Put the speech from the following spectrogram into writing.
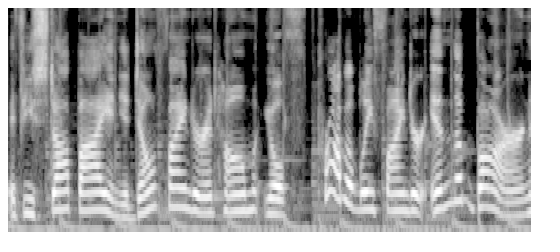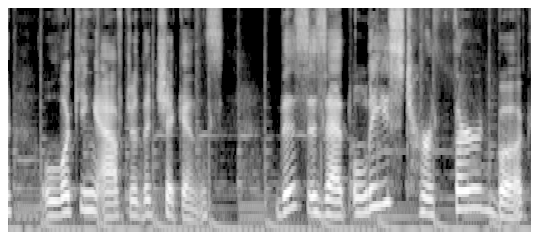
If you stop by and you don't find her at home, you'll probably find her in the barn looking after the chickens. This is at least her third book,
